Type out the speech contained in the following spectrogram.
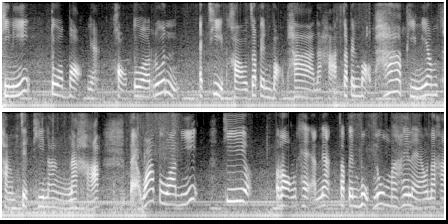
ทีนี้ตัวเบาะเนี่ยของตัวรุ่น Active เขาจะเป็นเบาะผ้านะคะ จะเป็นเบาะผ้าพรีเมียมทั้ง 7 ที่นั่งนะคะ แต่ว่าตัวนี้ที่รองแขนเนี่ยจะเป็นบุนุ่มมาให้แล้วนะคะ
